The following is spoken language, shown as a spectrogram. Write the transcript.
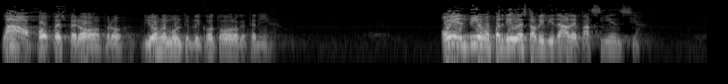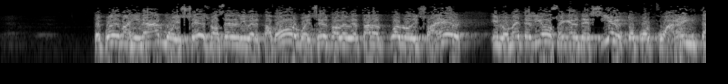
Wow, Job esperó, pero Dios le multiplicó todo lo que tenía. Hoy en día hemos perdido esta habilidad de paciencia. Te puede imaginar, Moisés va a ser el libertador, Moisés va a libertar al pueblo de Israel, y lo mete Dios en el desierto por 40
